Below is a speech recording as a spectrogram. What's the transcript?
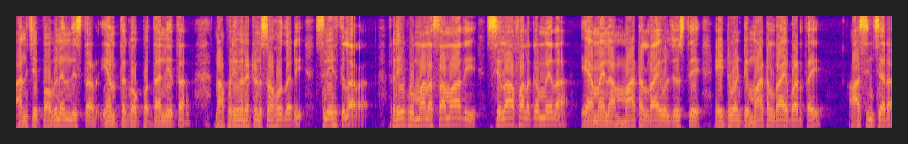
అని చెప్పి అభినందిస్తాడు. ఎంత గొప్ప ధన్యత. నా ప్రియమైనటువంటి సహోదరి స్నేహితులారా రేపు మన సమాధి శిలాఫలకం మీద ఏమైనా మాటలు రాయవలు చూస్తే ఎటువంటి మాటలు రాయబడతాయి? ఆశించారా?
